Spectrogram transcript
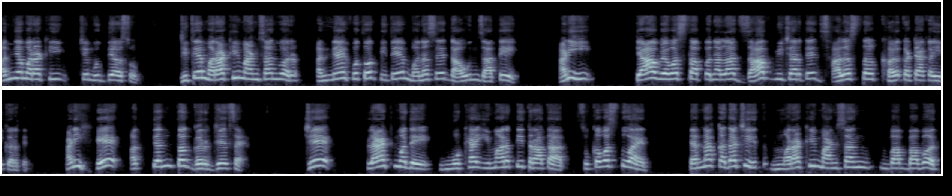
अन्य मराठीचे मुद्दे असो जिथे मराठी माणसांवर अन्याय होतो तिथे मनसे धावून जाते आणि त्या व्यवस्थापनाला जाब विचारते झालंच तर खळकट्याकही करते. आणि हे अत्यंत गरजेचं आहे. जे फ्लॅटमध्ये मोठ्या इमारतीत राहतात सुखवस्तू आहेत. त्यांना कदाचित मराठी माणसांबाबत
